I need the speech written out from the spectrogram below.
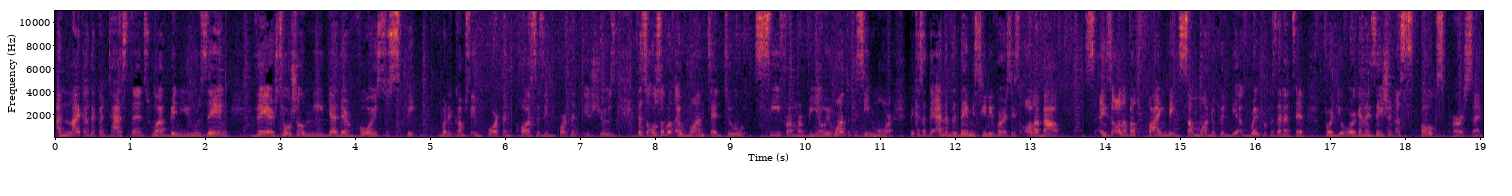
Unlike other contestants who have been using their social media, their voice to speak when it comes to important causes, important issues, that's also what I wanted to see from Rabiya. We wanted to see more because at the end of the day, Miss Universe is all about is all about finding someone who could be a great representative for the organization, a spokesperson.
